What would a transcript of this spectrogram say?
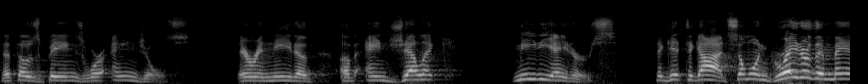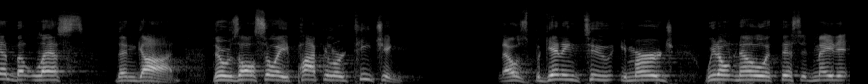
that those beings were angels. They were in need of, of angelic mediators to get to God, someone greater than man but less than God. There was also a popular teaching that was beginning to emerge. We don't know if this had made it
